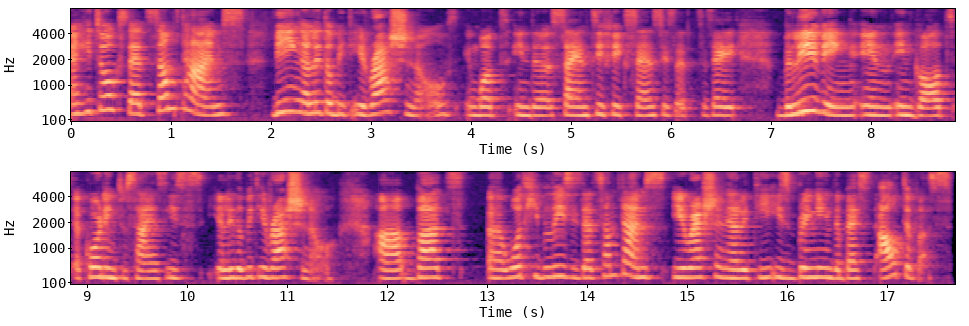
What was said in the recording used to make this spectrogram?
And he talks that sometimes being a little bit irrational in what in the scientific sense is that to say believing in in god according to science is a little bit irrational. Uh, but uh, what he believes is that sometimes irrationality is bringing the best out of us.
